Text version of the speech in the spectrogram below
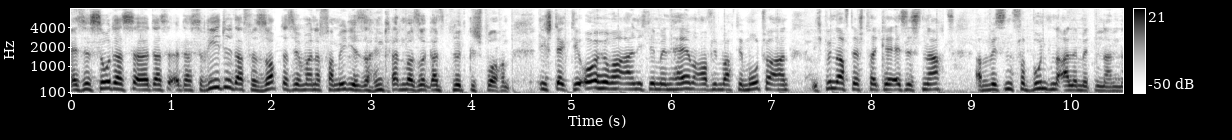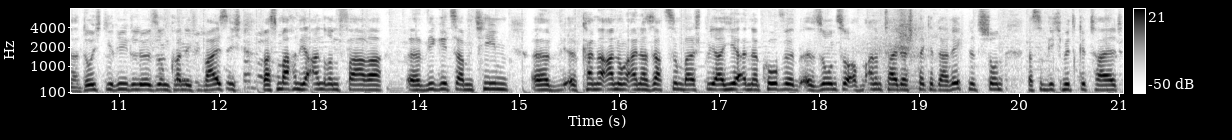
Es ist so, dass, äh, dass das Riedel dafür sorgt, dass ich in meiner Familie sein kann, mal so ganz blöd gesprochen. Ich stecke die Ohrhörer ein, ich nehme den Helm auf, ich mache den Motor an, ich bin auf der Strecke, es ist nachts, aber wir sind verbunden alle miteinander. Durch die Riedellösung kann ich, weiß ich, was machen die anderen Fahrer, äh, wie geht's am Team, äh, keine Ahnung, einer sagt zum Beispiel, ja hier an der Kurve so und so auf dem anderen Teil der Strecke, da regnet es schon, das kriege ich mitgeteilt.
